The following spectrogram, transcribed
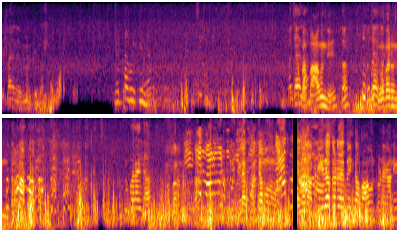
ఎట్లా అయింది ఉడికిందా మంచిగా అయిందా? బాగుంది? సూపర్ ఉంది సూపర్ అయిందా. ఇలా కొంచెము ఏమైనా బీరసోడ అయితే ఇంకా బాగుంటుండే కానీ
